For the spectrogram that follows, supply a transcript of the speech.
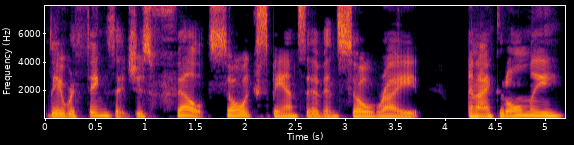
they were things that just felt so expansive and so right and I could only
